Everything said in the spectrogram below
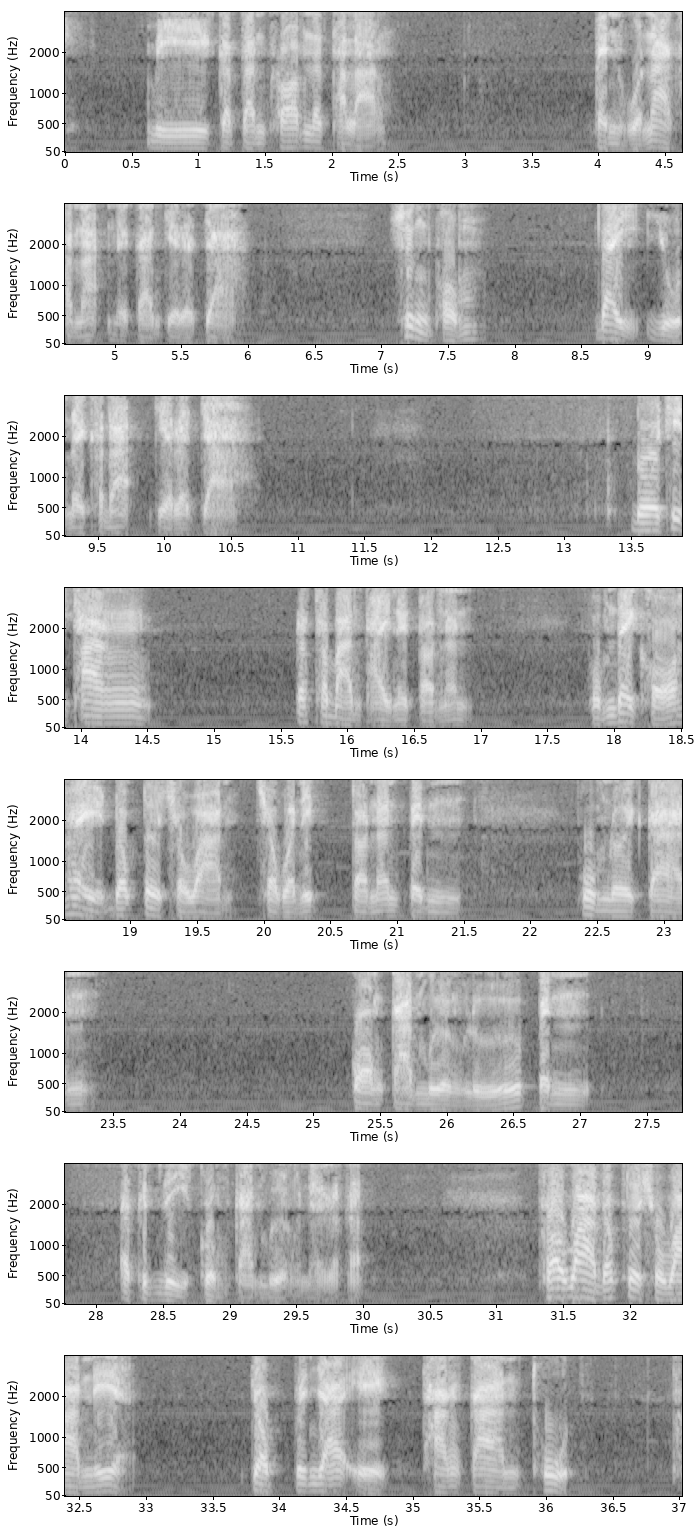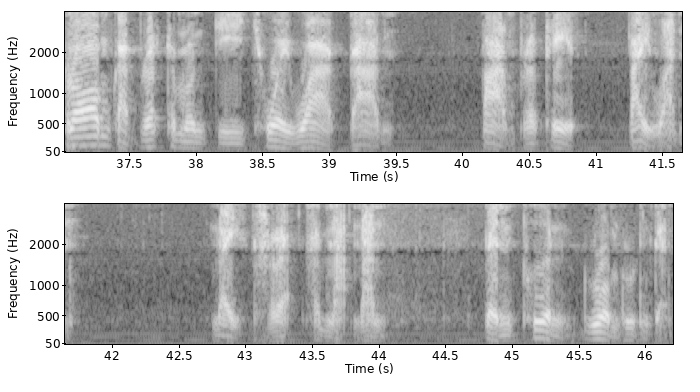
มีกัปตันพร้อมนัทลาง เป็นหัวหน้าคณะในการเจรจา ซึ่งผมได้อยู่ในคณะเจรจา โดยที่ทางรัฐบาลไทยในตอนนั้น ผมได้ขอให้ดรชวานชวนิกตอนนั้นเป็นผู้อำนวยการกองการเมืองหรือเป็นอธิบดีกรมการเมืองนี่แหละครับ เพราะว่าดรชวานนี้จบปริญญาเอกทางการทูต พร้อมกับรัฐมนตรีช่วยว่าการต่างประเทศไต้หวัน ในขณะนั้น เป็นเพื่อนร่วมรุ่นกัน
